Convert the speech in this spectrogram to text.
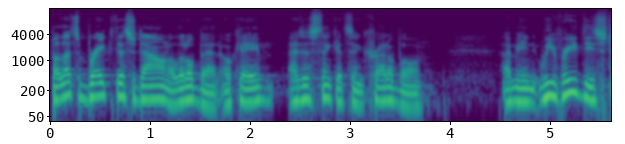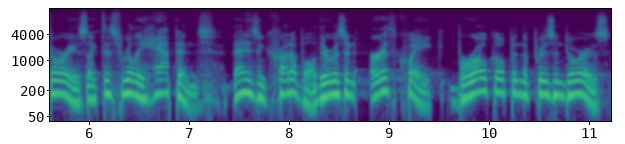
but let's break this down a little bit, okay? I just think it's incredible. I mean, we read these stories like this really happened. That is incredible. There was an earthquake, broke open the prison doors.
